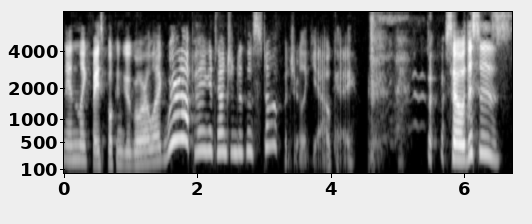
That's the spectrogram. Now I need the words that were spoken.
and like Facebook and Google are like, we're not paying attention to this stuff, but you're like, yeah, okay. so this is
